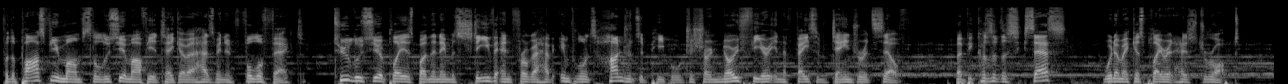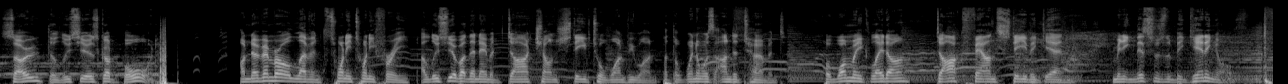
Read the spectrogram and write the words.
For the past few months, the Lucio Mafia takeover has been in full effect. Two Lucio players by the name of Steve and Frogger have influenced hundreds of people to show no fear in the face of danger itself. But because of the success, Widowmaker's play rate has dropped. So, the Lucios got bored. On November 11th, 2023, a Lucio by the name of Dark challenged Steve to a 1v1, but the winner was undetermined. But one week later, Dark found Steve again, meaning this was the beginning of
